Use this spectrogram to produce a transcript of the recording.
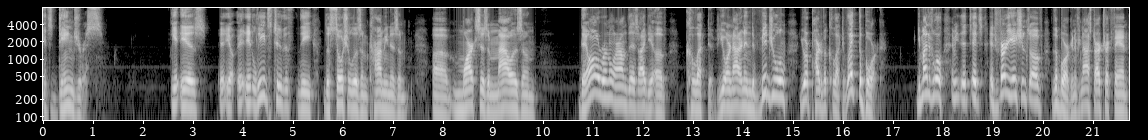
it's dangerous. It is. It, it leads to the the the socialism, communism, uh, Marxism, Maoism. They all run around this idea of collective. You are not an individual. You're part of a collective, like the Borg. You might as well. I mean, it, it's it's variations of the Borg. And if you're not a Star Trek fan,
